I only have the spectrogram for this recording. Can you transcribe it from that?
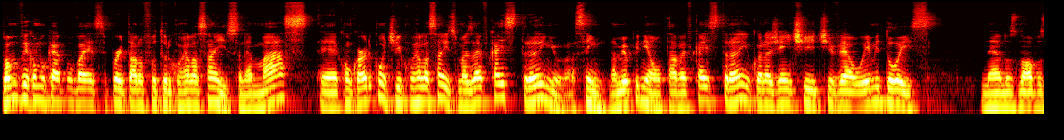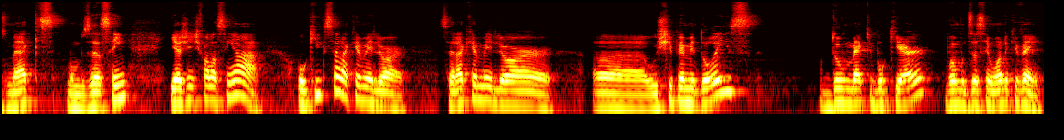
Vamos ver como o Apple vai se portar no futuro com relação a isso, né? Mas, é, concordo contigo com relação a isso, mas vai ficar estranho, assim, na minha opinião, tá? Vai ficar estranho quando a gente tiver o M2, né, nos novos Macs, vamos dizer assim, e a gente fala assim, ah, o que, será que é melhor? Será que é melhor uh, o chip M2 do MacBook Air, vamos dizer assim, o ano que vem?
